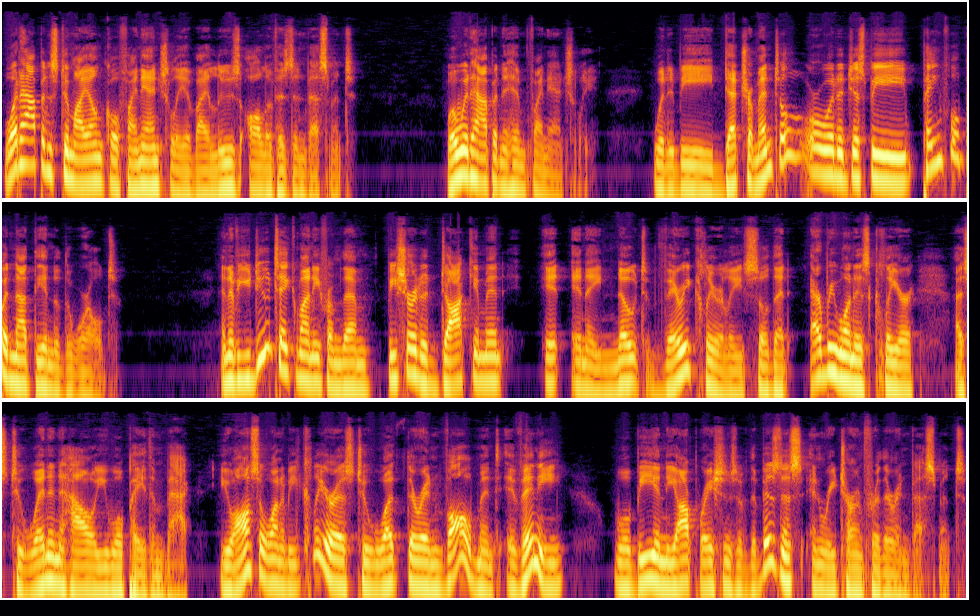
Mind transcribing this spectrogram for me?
What happens to my uncle financially if I lose all of his investment? What would happen to him financially? Would it be detrimental or would it just be painful but not the end of the world? And if you do take money from them, be sure to document it in a note very clearly so that everyone is clear as to when and how you will pay them back. You also want to be clear as to what their involvement, if any, will be in the operations of the business in return for their investment.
